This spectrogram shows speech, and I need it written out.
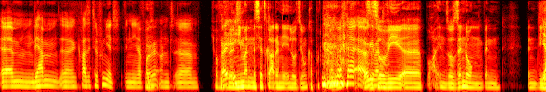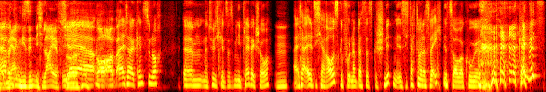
ähm, wir haben äh, quasi telefoniert in jeder Folge und ähm, hoffe, Weil für ich- niemanden ist jetzt gerade eine Illusion kaputt gegangen. Das ist so wie äh, boah, in so Sendungen, wenn, wenn die Ja, halt wenn merken, die- die sind nicht live. So. Ja, ja. Oh, Alter, kennst du noch? Ähm, natürlich kennst du das Mini-Playback-Show. Mhm. Alter, als ich herausgefunden habe, dass das geschnitten ist, ich dachte mal, das wäre echt eine Zauberkugel. Kein Witz.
